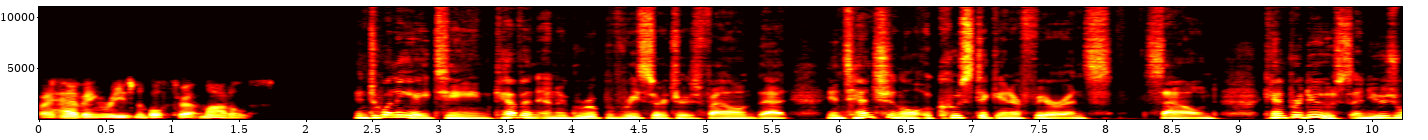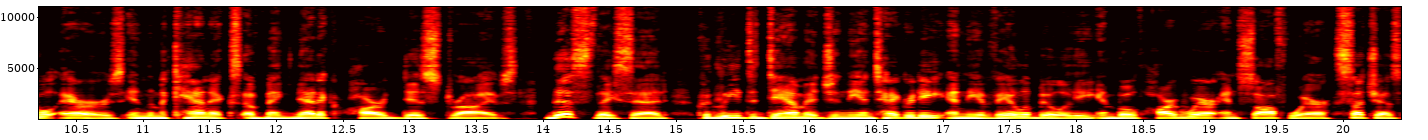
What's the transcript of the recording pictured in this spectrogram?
by having reasonable threat models. In 2018, Kevin and a group of researchers found that intentional acoustic interference, sound, can produce unusual errors in the mechanics of magnetic hard disk drives. This, they said, could lead to damage in the integrity and the availability in both hardware and software, such as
